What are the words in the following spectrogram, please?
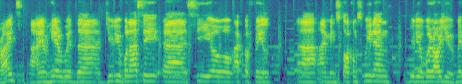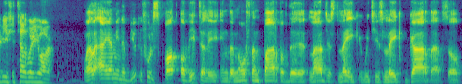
Right. I am here with uh, Giulio Bonazzi, uh, CEO of Aquafil. Uh, I'm in Stockholm, Sweden. Giulio, where are you? Maybe you should tell where you are. Well, I am in a beautiful spot of Italy in the northern part of the largest lake, which is Lake Garda. So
